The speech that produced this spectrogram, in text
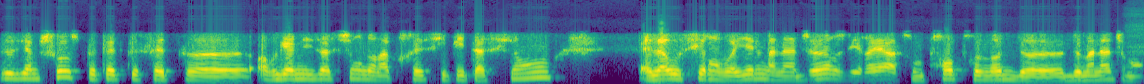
deuxième chose, peut-être que cette euh, organisation dans la précipitation, elle a aussi renvoyé le manager, je dirais, à son propre mode de, de, management.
